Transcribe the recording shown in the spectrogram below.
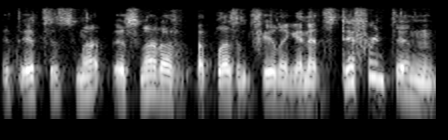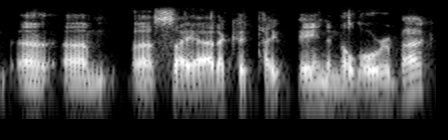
It, it's it's not it's not a, a pleasant feeling, and it's different than uh, um, uh, sciatica type pain in the lower back.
